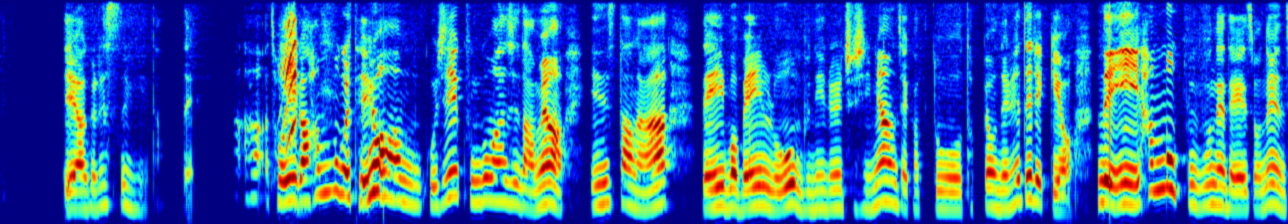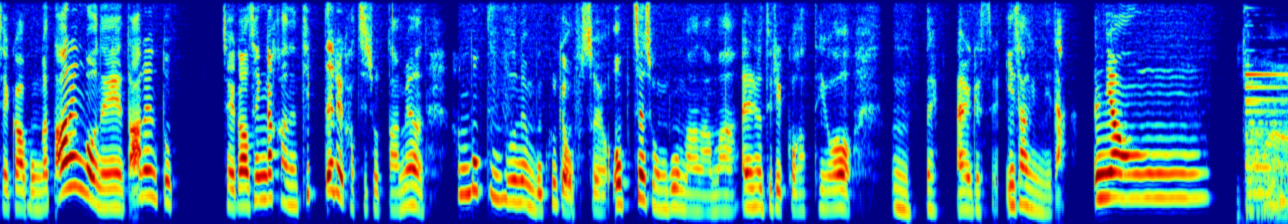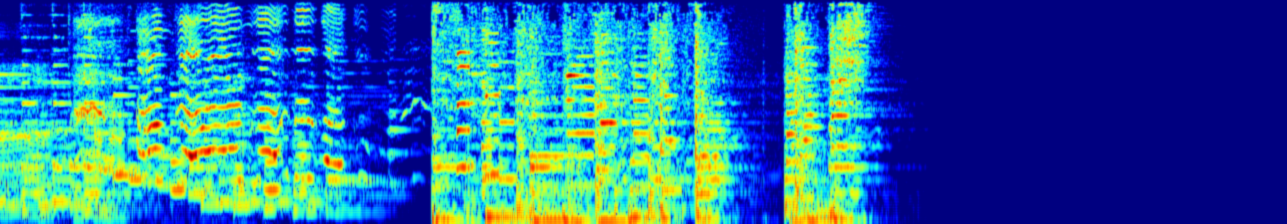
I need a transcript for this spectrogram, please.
예약을 했습니다. 네. 아, 저희가 한복을 대여한 곳이 궁금하시다면 인스타나 네이버 메일로 문의를 주시면 제가 또 답변을 해드릴게요. 근데 이 한복 부분에 대해서는 제가 뭔가 다른 거는 다른 또 제가 생각하는 팁들을 같이 줬다면 한복 부분은 뭐 그게 없어요. 업체 정보만 아마 알려드릴 것 같아요. 음, 네, 알겠어요. 이상입니다. 안녕. 아, 아,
